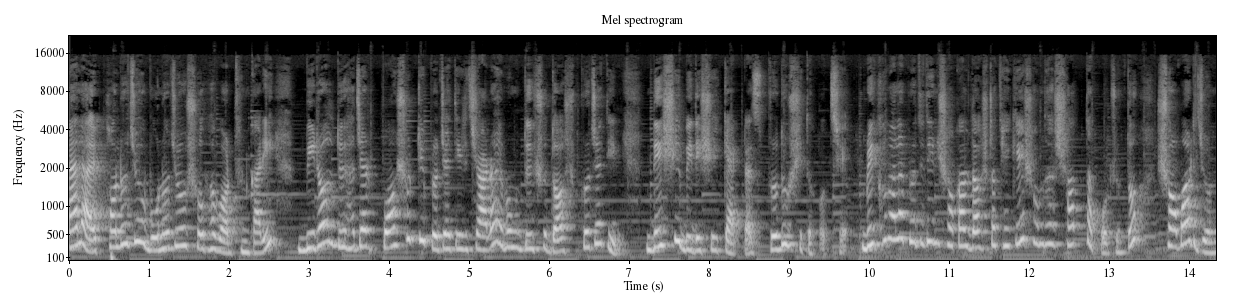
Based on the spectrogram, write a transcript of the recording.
মেলায় ফলজ ও বনজ শোভা বর্ধনকারী বিরল দুই হাজার পঁয়ষট্টি প্রজাতির চারা এবং দুইশো দশ প্রজাতির দেশি বিদেশি ক্যাকটাস প্রদর্শিত হচ্ছে। বৃক্ষমেলা প্রতিদিন সকাল দশটা থেকে সন্ধ্যা সাতটা পর্যন্ত সবার জন্য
